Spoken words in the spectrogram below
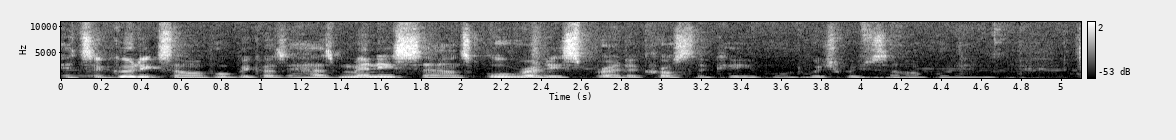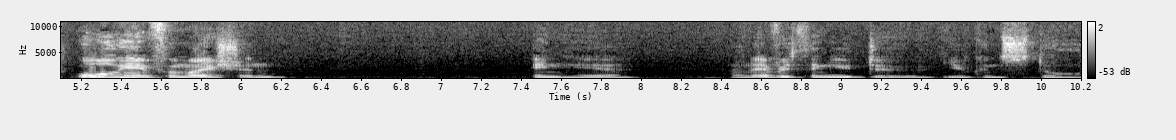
it's a good example because it has many sounds already spread across the keyboard, which we've sampled in. All the information in here and everything you do, you can store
